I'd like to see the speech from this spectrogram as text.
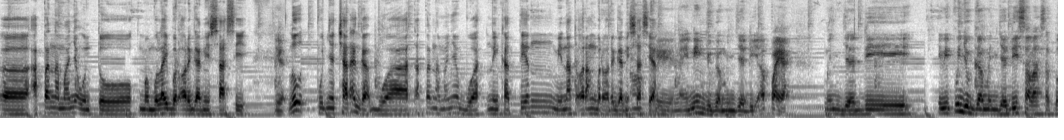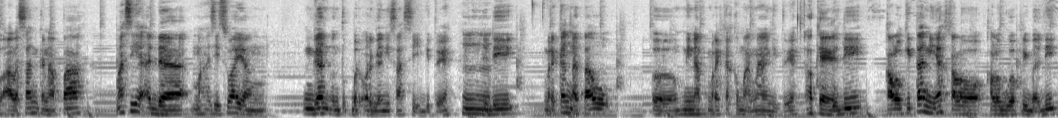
eh, apa namanya untuk memulai berorganisasi. Ya. Lu punya cara gak buat apa namanya buat ningkatin minat orang berorganisasi? Oke, Yan? nah ini juga menjadi apa ya? Menjadi ini pun juga menjadi salah satu alasan kenapa masih ada mahasiswa yang enggan untuk berorganisasi gitu ya. Hmm. Jadi mereka nggak tahu eh, minat mereka ke mana gitu ya. Oke. Jadi kalau kita nih ya, kalau kalau gue pribadi,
